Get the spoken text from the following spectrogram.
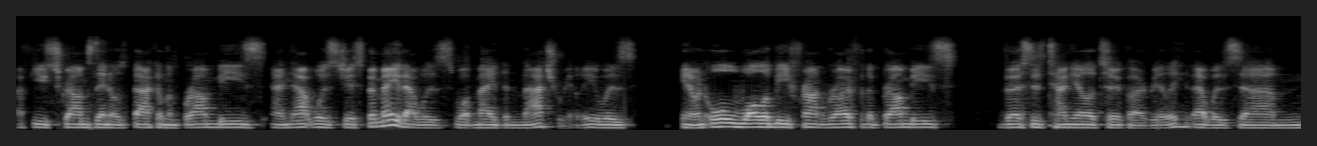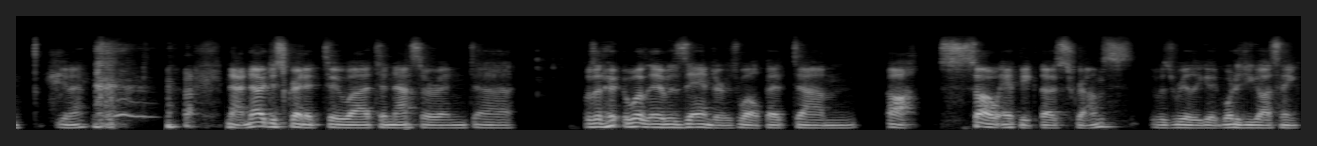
a few scrums. Then it was back on the Brumbies, and that was just for me. That was what made the match. Really, it was you know an all Wallaby front row for the Brumbies versus Taniela Tupou. Really, that was um, you know, no, no discredit to uh, to Nasser and uh, was it well it was Xander as well, but um, oh, so epic those scrums. It was really good. What did you guys think?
